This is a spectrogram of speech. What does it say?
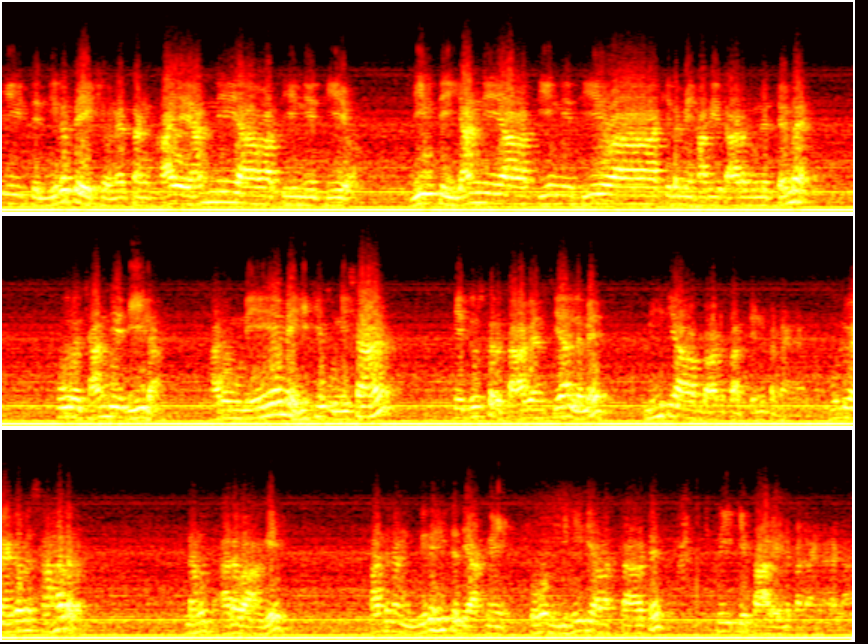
ජීවිත නිර්පේක්ෂව නැත්නම් කය යන්නේ ආවා තියන්නේ තියේවා. ජීවිතේ යන්නේ ආවා තියන්නේ තියේවා කියලා මේ හරියට අරමුණටම පූර්ණ ඡන්දේ දීලා අරමුණේම හිටියු නිසා ඒ දුෂ්කරතාවයන් සියල්ලම මිහිරියාවක් බවට පත් වෙන්න පටන් ගන්නවා. මුළු ඇඟම සහලව. නමුත් අර වාගේ පදනම් විරහිත දෙයක් නෙවෙයි. කොහොම මිහිරි අවස්ථාවට ප්‍රීතිය පාල වෙන්න පටන් ගන්නවා.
